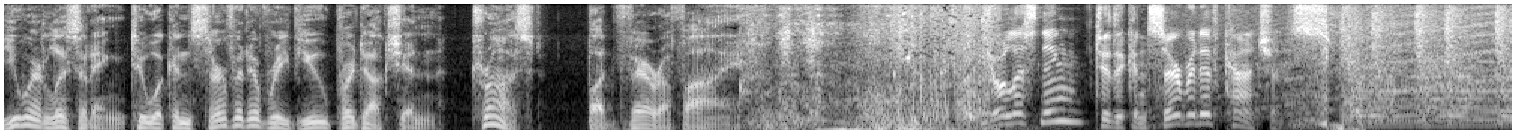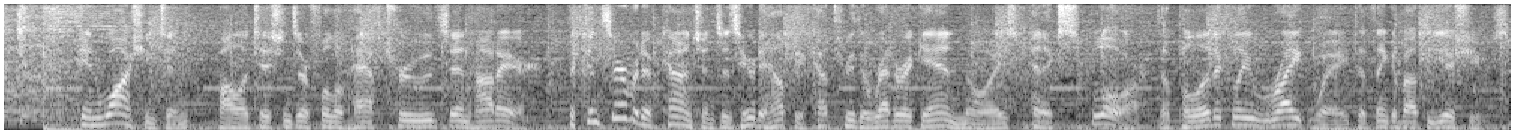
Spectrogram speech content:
You are listening to a conservative review production. Trust, but verify. You're listening to The Conservative Conscience. In Washington, politicians are full of half truths and hot air. The conservative conscience is here to help you cut through the rhetoric and noise and explore the politically right way to think about the issues.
